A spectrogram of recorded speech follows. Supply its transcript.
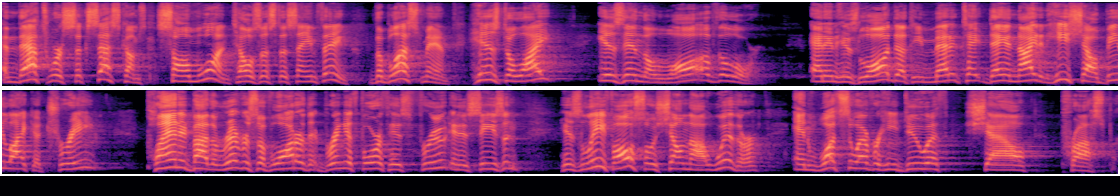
and that's where success comes. Psalm 1 tells us the same thing. The blessed man, his delight is in the law of the Lord. And in his law doth he meditate day and night, and he shall be like a tree planted by the rivers of water that bringeth forth his fruit in his season. His leaf also shall not wither, and whatsoever he doeth shall prosper.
